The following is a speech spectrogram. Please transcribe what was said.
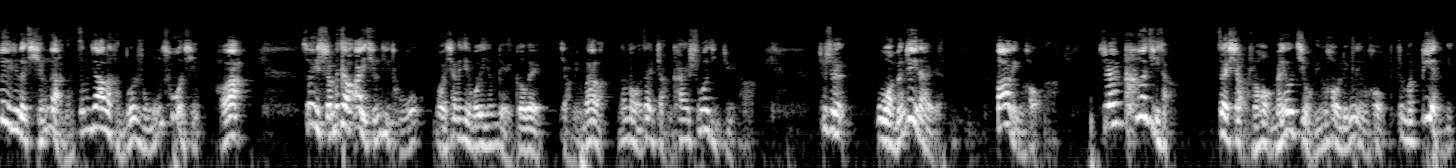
为这个情感呢增加了很多容错性，好吧？所以什么叫爱情地图？我相信我已经给各位讲明白了。那么我再展开说几句啊，就是我们这代人，八零后啊，虽然科技上在小时候没有九零后、零零后这么便利，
